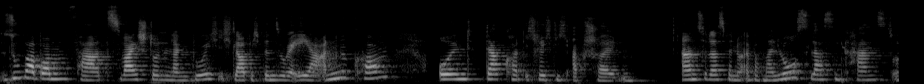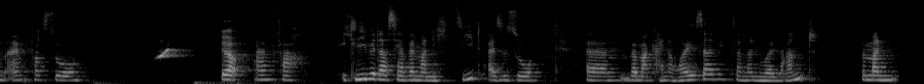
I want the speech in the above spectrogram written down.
super Bombenfahrt, zwei Stunden lang durch. Ich glaube, ich bin sogar eher angekommen. Und da konnte ich richtig abschalten. Ahnst du das, wenn du einfach mal loslassen kannst und einfach so Ja. einfach. Ich liebe das ja, wenn man nichts sieht. Also so, ähm, wenn man keine Häuser sieht, sondern nur Land. Wenn man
